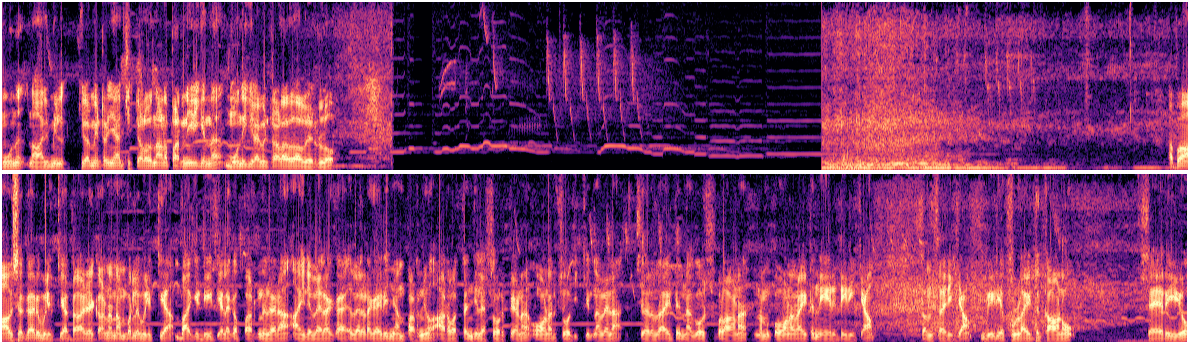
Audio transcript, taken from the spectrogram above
മൂന്ന് നാല് മിൽ കിലോമീറ്റർ ഞാൻ ചുറ്റളവെന്നാണ് പറഞ്ഞിരിക്കുന്നത്. മൂന്ന് കിലോമീറ്റർ അളവ് വരുള്ളൂ. അപ്പോൾ ആവശ്യക്കാർ വിളിക്കുക താഴെ കാണുന്ന നമ്പറിൽ വിളിക്കുക ബാക്കി ഡീറ്റെയിലൊക്കെ പറഞ്ഞു തരാം. അതിന്റെ വില വിലയുടെ കാര്യം ഞാൻ പറഞ്ഞു. അറുപത്തഞ്ച് ലക്ഷം റുപ്യാണ് ഓണർ ചോദിക്കുന്ന വില. ചെറുതായിട്ട് നെഗോഷ്യബിൾ ആണ്. നമുക്ക് ഓണറായിട്ട് നേരിട്ടിരിക്കാം സംസാരിക്കാം. വീഡിയോ ഫുള്ളായിട്ട് കാണൂ ഷെയർ ചെയ്യൂ.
